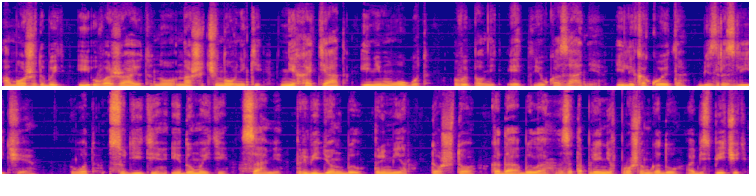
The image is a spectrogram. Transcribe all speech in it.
А может быть, и уважают, но наши чиновники не хотят и не могут выполнить эти указания. Или какое-то безразличие. Вот судите и думайте сами. Приведен был пример. То, что когда было затопление в прошлом году, обеспечить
